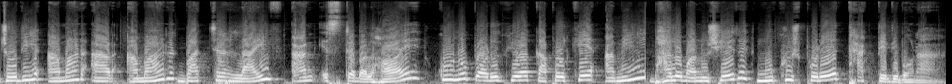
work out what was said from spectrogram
যদি আমার আর আমার বাচ্চার লাইফ আনস্টেবল হয় কোন পরকীয় কাপড়কে আমি ভালো মানুষের মুখোশ পরে থাকতে দিব না।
